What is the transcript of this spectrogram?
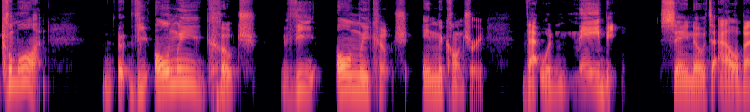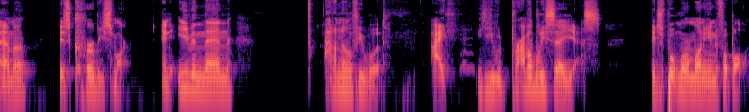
come on. Uh, the only coach, the only coach in the country that would maybe say no to Alabama is Kirby Smart. And even then, I don't know if he would. I he would probably say yes. They just put more money into football.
